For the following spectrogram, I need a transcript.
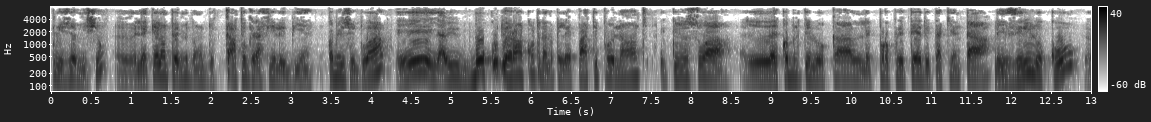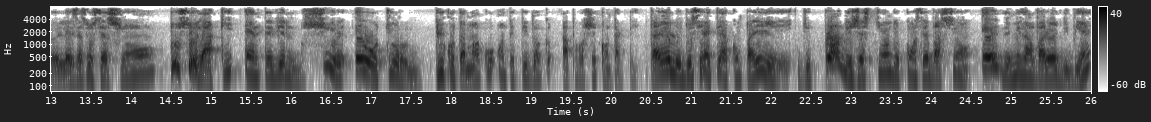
plusieurs missions, euh, lesquelles ont permis donc de cartographier le bien comme il se doit. Et il y a eu beaucoup de rencontres avec les parties prenantes, que ce soit les communautés locales, les propriétaires de Takienta, les élus locaux, euh, les associations, tous ceux-là qui interviennent sur et autour du Koutamakou ont été donc approchés, contactés. D'ailleurs, le dossier a été accompagné du plan de gestion, de conservation et de mise en valeur du bien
